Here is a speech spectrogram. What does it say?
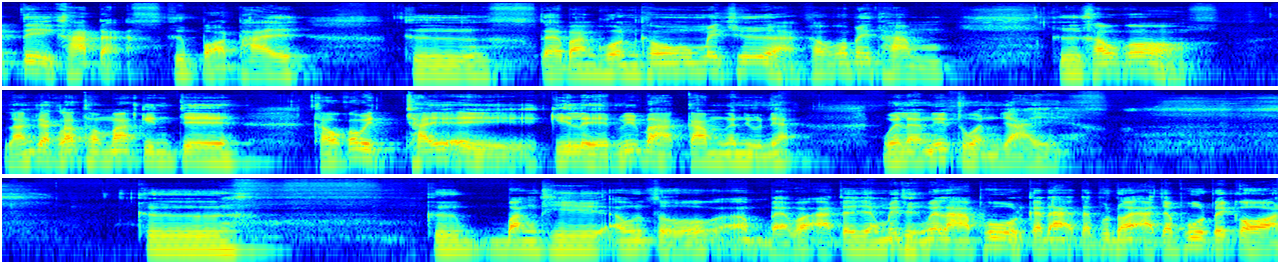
ฟตี้คัตอะคือปลอดภัย คือแต่บางคนเขาไม่เชื่อ เขาก็ไม่ทำคือเขาก็หลังจากรับธรรมะกินเจ เขาก็ไปใช้ไอ้กิเลสวิบากกรรมกันอยู่เนี่ย เวลานี้ส่วนใหญ่ คือคือบางทีอาวุโสแบบว่าอาจจะยังไม่ถึงเวลาพูดก็ได้ แต่ผู้น้อยอาจจะพูดไปก่อน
